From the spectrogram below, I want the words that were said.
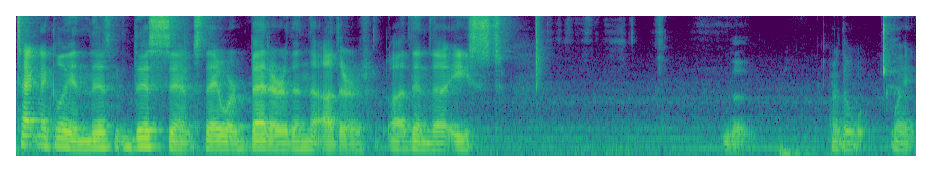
technically in this this sense they were better than the other uh, than the East The, or the wait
